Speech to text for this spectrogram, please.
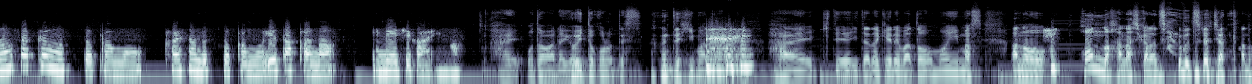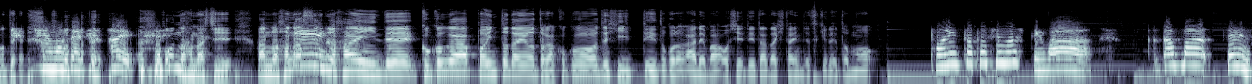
農作物とかも海産物とかも豊かなイメージがあります。はい。小田原良いところです。ぜひまた、はい。来ていただければと思います。あの、本の話からずいぶずれちゃったので、すいません。はい。本の話、あの、話せる範囲で、ここがポイントだよとか、ここをぜひっていうところがあれば教えていただきたいんですけれども。ポイントとしましては、赤羽前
